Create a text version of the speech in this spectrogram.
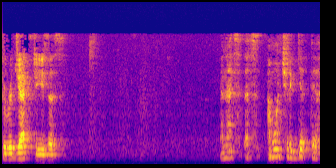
to reject Jesus. And that's, that's, I want you to get this.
